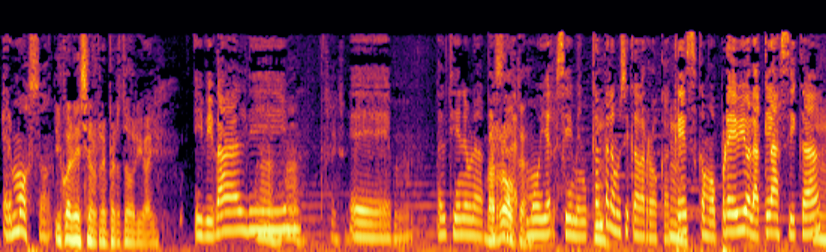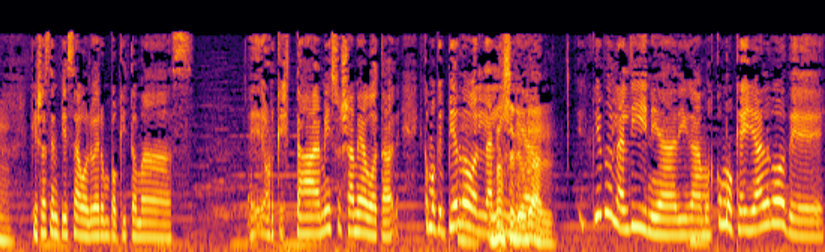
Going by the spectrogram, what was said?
hermoso. ¿Y cuál es el repertorio ahí? Y Vivaldi, sí, sí. eh, él tiene una cosa Barroca. muy sí me encanta Mm. la música barroca Mm. que es como previo a la clásica Mm. que ya se empieza a volver un poquito más eh, orquestada a mí eso ya me agota. Es como que pierdo la más línea. cerebral. Pierdo la línea digamos. Como que hay algo de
